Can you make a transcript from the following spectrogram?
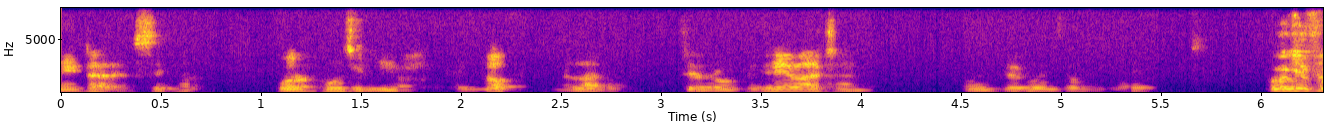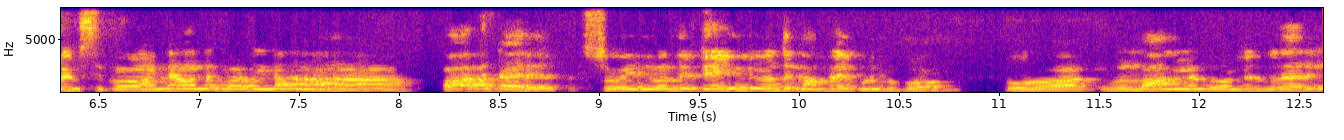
நீட்டா இருக்கு. சீக்கிரம். ஒர்க் பிடிச்சிருக்கீங்க நல்லா இருக்கு. சரி ஓகே. தெளிவா இருக்கு. ஓகே ஓகே ஃப்ரெண்ட்ஸ் இப்போ அண்ணன் வந்து பாத்தீங்கன்னா பார்த்துட்டாரு. ஸோ இது வந்து டெலிவரி வந்து நம்மளே கொடுக்க போறோம். ஸோ இவர் லாங்ல இருந்து வந்திருக்கிறாரு.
